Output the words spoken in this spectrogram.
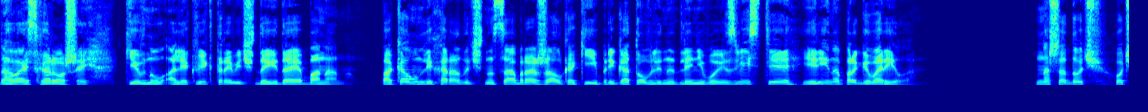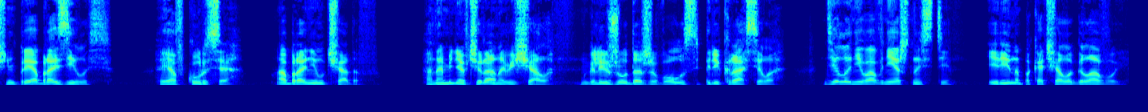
«Давай с хорошей», — кивнул Олег Викторович, доедая банан. Пока он лихорадочно соображал, какие приготовлены для него известия, Ирина проговорила. «Наша дочь очень преобразилась». «Я в курсе», — обронил Чадов. «Она меня вчера навещала. Гляжу, даже волосы перекрасила». «Дело не во внешности», — Ирина покачала головой.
